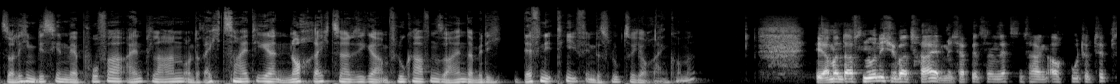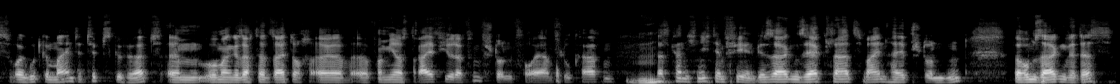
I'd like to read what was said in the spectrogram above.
soll ich ein bisschen mehr Puffer einplanen und rechtzeitiger, noch rechtzeitiger am Flughafen sein, damit ich definitiv in das Flugzeug auch reinkomme? Ja, man darf es nur nicht übertreiben. Ich habe jetzt in den letzten Tagen auch gute Tipps oder gut gemeinte Tipps gehört, ähm, wo man gesagt hat, seid doch äh, äh, von mir aus drei, vier oder fünf Stunden vorher am Flughafen. Mhm. Das kann ich nicht empfehlen. Wir sagen sehr klar zweieinhalb Stunden. Warum sagen wir das?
